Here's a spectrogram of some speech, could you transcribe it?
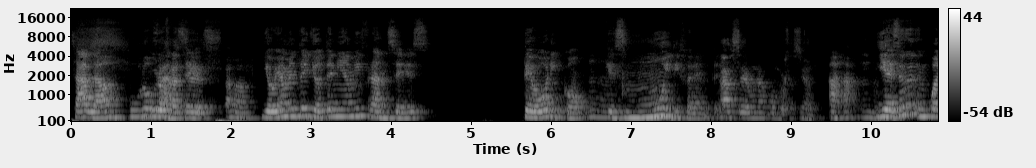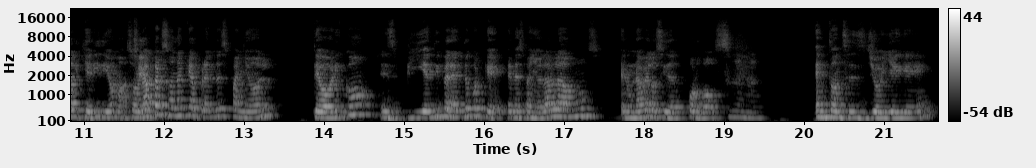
O sea, hablaban puro, Puro francés. Ajá. Y obviamente yo tenía mi francés teórico, Ujú. que es muy diferente. Hacer una conversación. Ajá. Ujú. Y es en, cualquier idioma. O sea, Sí. una persona que aprende español teórico es bien diferente porque en español hablábamos en una velocidad por dos. Entonces yo llegué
